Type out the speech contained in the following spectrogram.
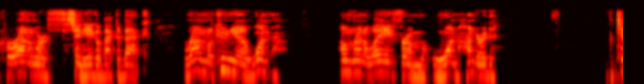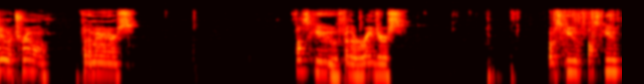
Cronenworth, San Diego back to back. Ronald Acuna, one home run away from 100. Taylor Trammell for the Mariners. Foscue for the Rangers. Foscue, Foscue.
